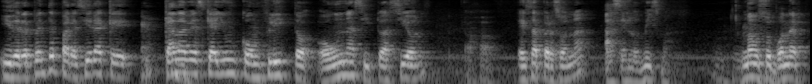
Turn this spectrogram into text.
Y de repente pareciera que cada vez que hay un conflicto o una situación, Ajá. esa persona hace lo mismo. Vamos a suponer,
